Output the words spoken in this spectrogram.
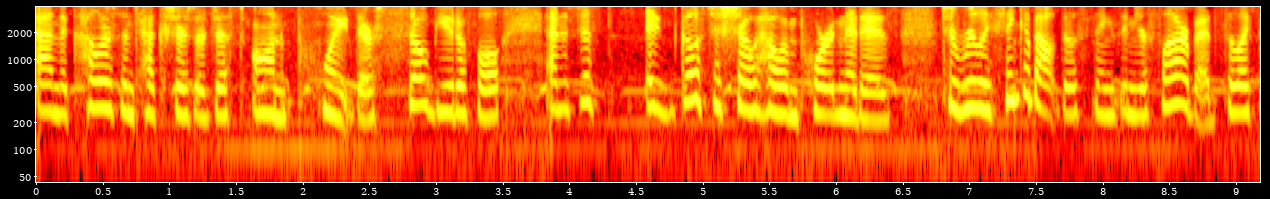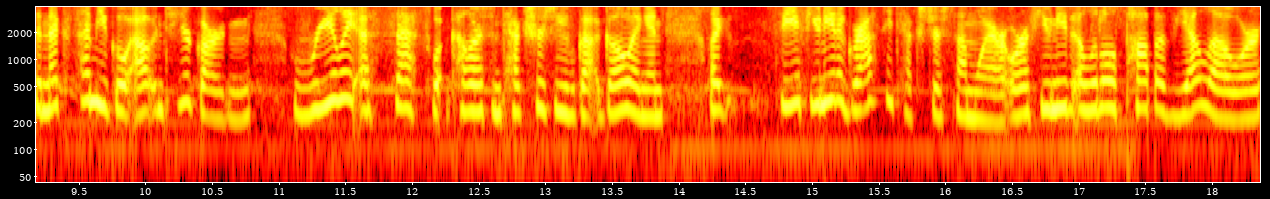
and the colors and textures are just on point. They're so beautiful and it's just, it goes to show how important it is to really think about those things in your flower bed. So like the next time you go out into your garden, really assess what colors and textures you've got going and like see if you need a grassy texture somewhere or if you need a little pop of yellow or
